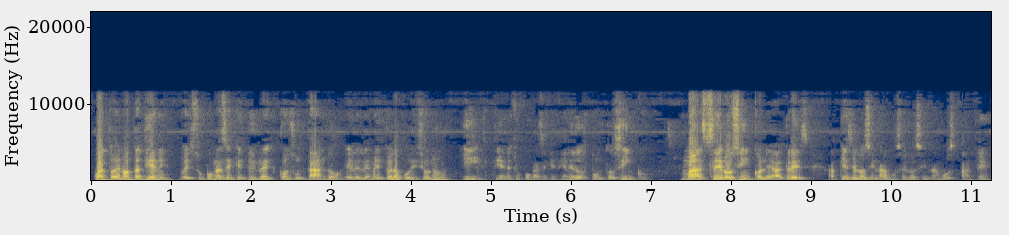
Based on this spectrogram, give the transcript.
¿Cuánto de nota tiene? Pues supóngase que estoy consultando el elemento de la posición 1 y tiene, supóngase que tiene 2.5. Más 0.5 le da 3. ¿A quién se lo asignamos? Se lo asignamos a TEM.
